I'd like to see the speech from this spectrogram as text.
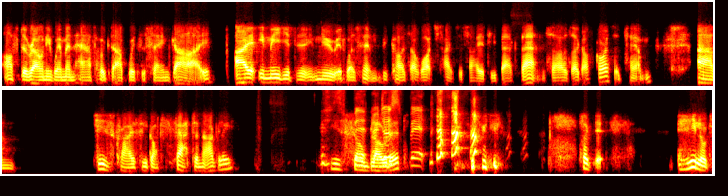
of the RHONY women have hooked up with the same guy. I immediately knew it was him because I watched High Society back then. So I was like, of course it's him. Um, Jesus Christ, he got fat and ugly. He's so Spit. I just bloated. spit. it's like it, he looks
